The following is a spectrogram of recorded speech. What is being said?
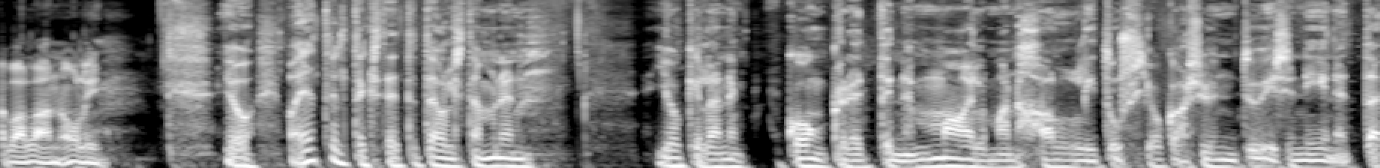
tavallaan oli. Joo, ajatteletteko te, että tämä olisi tämmöinen jokinlainen konkreettinen maailmanhallitus, joka syntyisi niin, että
